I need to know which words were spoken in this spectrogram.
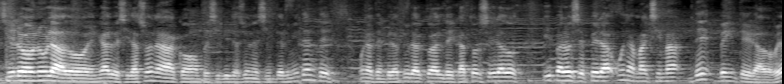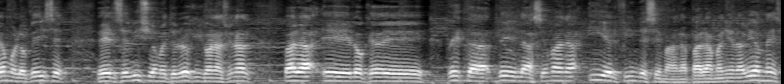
Cielo nublado en Galvez y la zona con precipitaciones intermitentes, una temperatura actual de 14 grados y para hoy se espera una máxima de 20 grados. Veamos lo que dice el Servicio Meteorológico Nacional para eh, lo que eh, resta de la semana y el fin de semana. Para mañana viernes,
